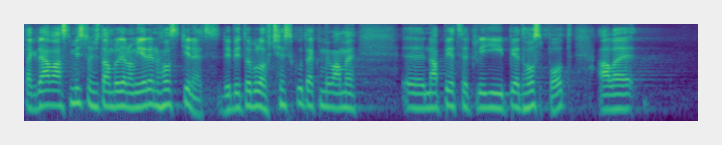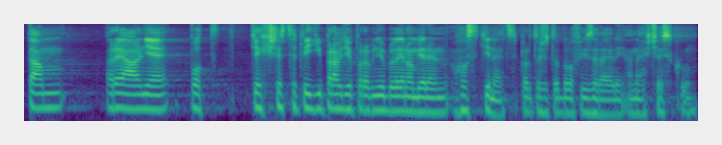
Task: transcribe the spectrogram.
tak dává smysl, že tam byl jenom jeden hostinec. Kdyby to bylo v Česku, tak my máme eh, na 500 lidí pět hospod, ale tam reálně pod těch 600 lidí pravděpodobně byl jenom jeden hostinec, protože to bylo v Izraeli a ne v Česku.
